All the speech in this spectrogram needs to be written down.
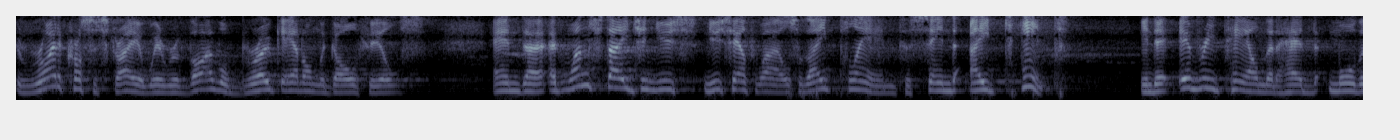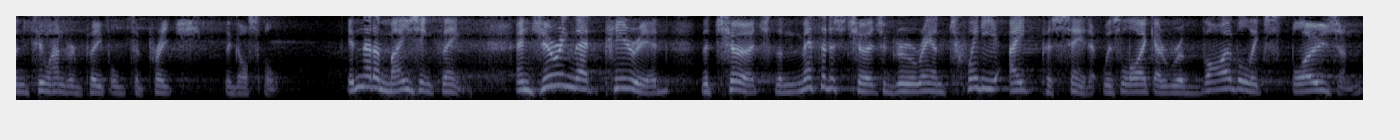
right across Australia, where revival broke out on the goldfields. And uh, at one stage in New, New South Wales, they planned to send a tent into every town that had more than 200 people to preach the gospel. Isn't that amazing thing? And during that period, the church, the Methodist church, grew around 28%. It was like a revival explosion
